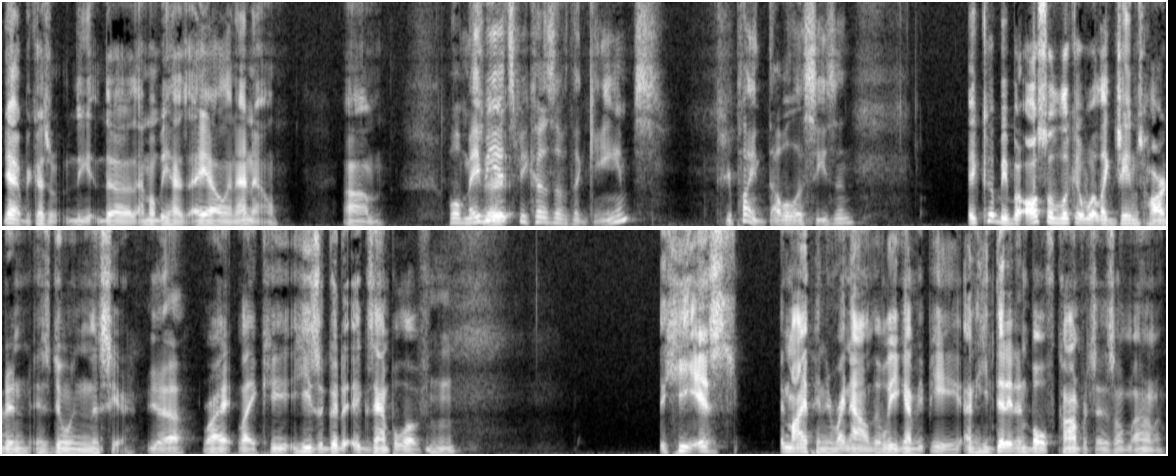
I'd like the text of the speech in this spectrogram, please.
Yeah, because the the MLB has AL and NL. Um, Well, maybe So- it's because of the games. You're playing double a season. It could be, but also look at what like James Harden is doing this year. Yeah. right? Like he he's a good example of Mm-hmm. he is, in my opinion, right now the league MVP, and he did it in both conferences. So I don't know,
